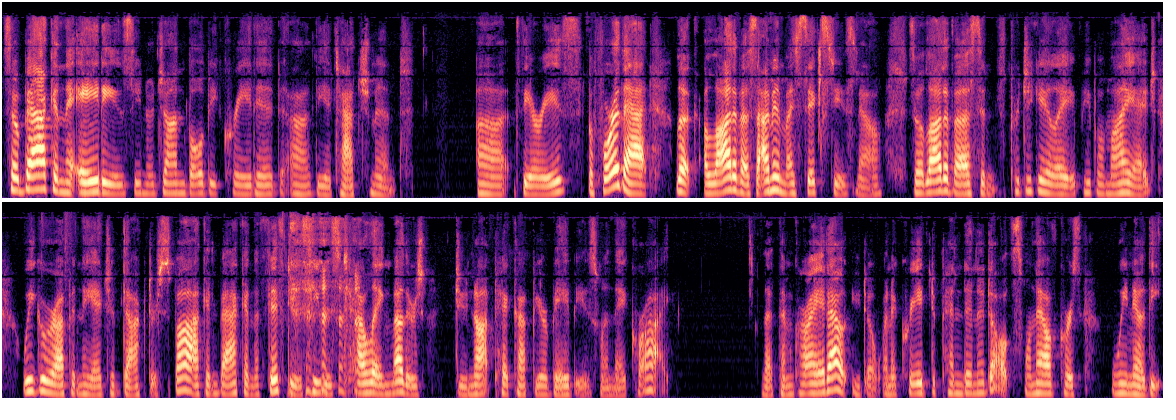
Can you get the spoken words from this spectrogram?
so back in the 80s, you know, John Bowlby created uh, the attachment uh, theories. Before that, look, a lot of us, I'm in my 60s now. So a lot of us, and particularly people my age, we grew up in the age of Dr. Spock. And back in the 50s, he was telling mothers, do not pick up your babies when they cry. Let them cry it out. You don't want to create dependent adults. Well, now, of course, we know the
